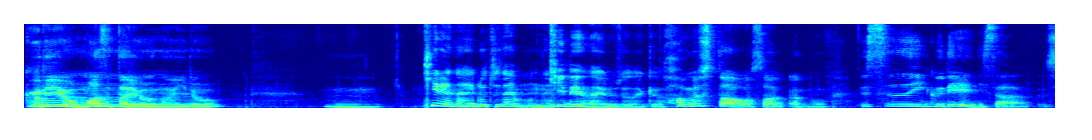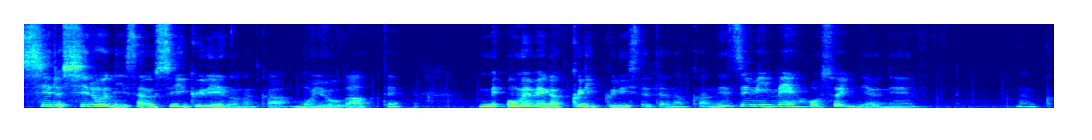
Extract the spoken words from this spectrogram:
グレーを混ぜたような色。うん。うん。綺麗な色じゃないもんね。綺麗な色じゃないけどハムスターはさあの薄いグレーにさ白白にさ薄いグレーのなんか模様があってめお目目がクリクリしててなんかネズミ目細いんだよね。なんか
